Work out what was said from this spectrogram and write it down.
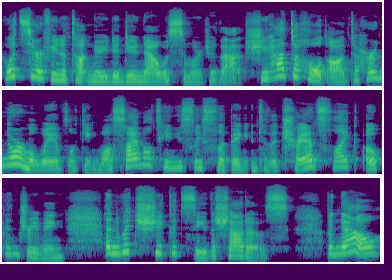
What Serafina taught Mary to do now was similar to that. She had to hold on to her normal way of looking while simultaneously slipping into the trance like open dreaming in which she could see the shadows. But now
